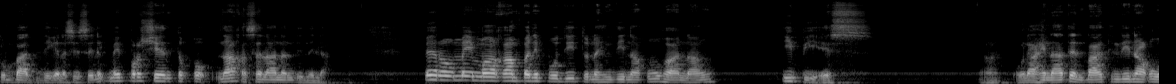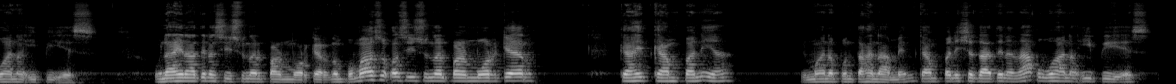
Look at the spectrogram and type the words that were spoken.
kung bakit hindi ka nasisilik? May porsyento po na kasalanan din nila. Pero may mga company po dito na hindi nakuha ng EPS. Ah, unahin natin, bakit hindi nakuha ng EPS? Unahin natin ang seasonal farm worker. Nung pumasok ang seasonal farm worker, kahit company ha, yung mga napuntahan namin, company siya dati na nakuha ng EPS.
